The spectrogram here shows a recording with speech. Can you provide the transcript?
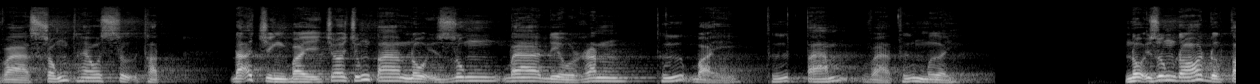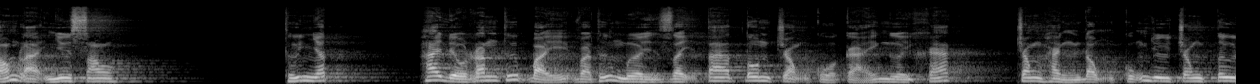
và sống theo sự thật đã trình bày cho chúng ta nội dung ba điều răn thứ bảy, thứ tám và thứ mười. Nội dung đó được tóm lại như sau. Thứ nhất, Hai điều răn thứ bảy và thứ mười dạy ta tôn trọng của cải người khác trong hành động cũng như trong tư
